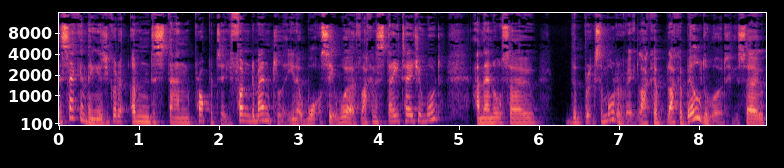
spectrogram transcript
The second thing is you've got to understand property fundamentally. You know, what's it worth? Like an estate agent would. And then also the bricks and mortar of it, like a, like a builder would. So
